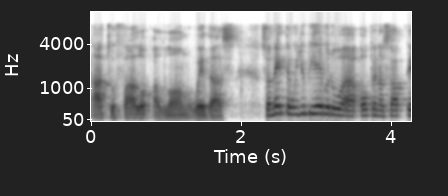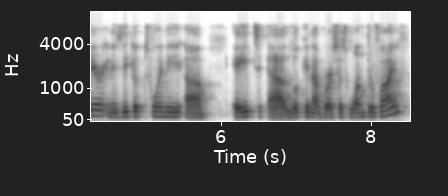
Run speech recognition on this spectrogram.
uh, to follow along with us. So Nathan, would you be able to uh, open us up there in Ezekiel 28, uh, looking at verses 1 through 5?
